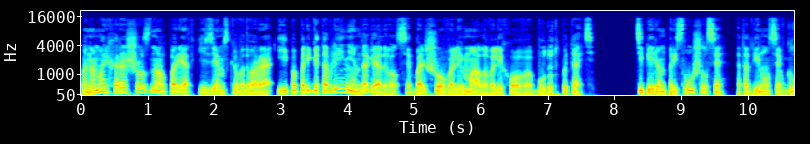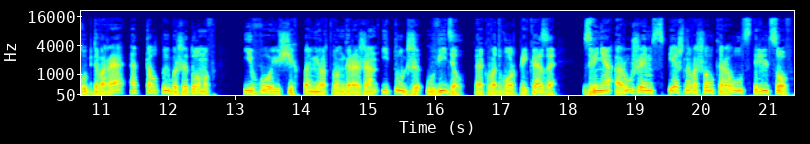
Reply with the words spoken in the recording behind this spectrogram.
Пономарь хорошо знал порядки земского двора и по приготовлениям догадывался, большого ли малого лихого будут пытать. Теперь он прислушался, отодвинулся вглубь двора от толпы божедомов и воющих по мертвым горожан и тут же увидел, как во двор приказа, звеня оружием, спешно вошел караул стрельцов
